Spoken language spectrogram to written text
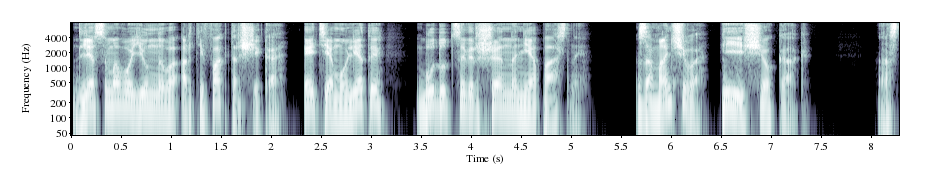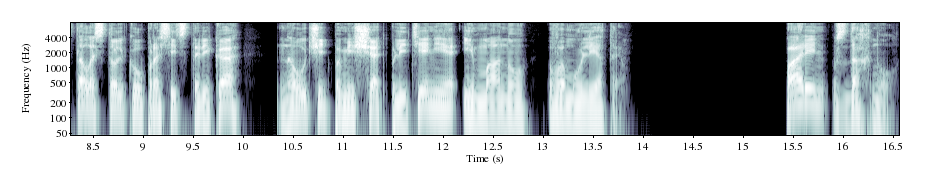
для самого юного артефакторщика эти амулеты будут совершенно не опасны. Заманчиво? И еще как. Осталось только упросить старика научить помещать плетение и ману в амулеты. Парень вздохнул.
